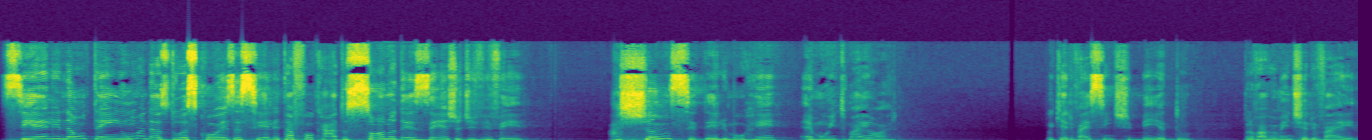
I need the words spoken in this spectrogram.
Se ele não tem uma das duas coisas, se ele está focado só no desejo de viver, a chance dele morrer é muito maior. Porque ele vai sentir medo, provavelmente ele vai,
